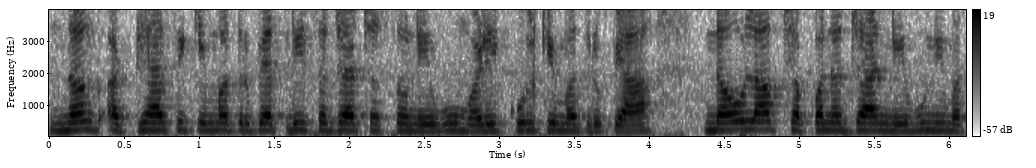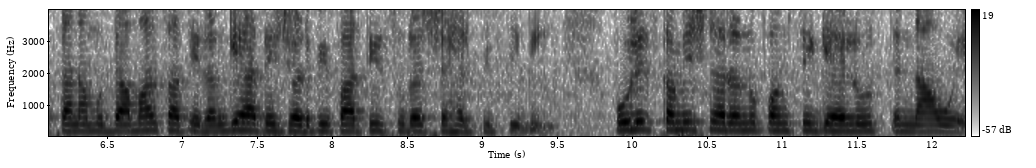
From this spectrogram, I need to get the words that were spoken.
નંગ અઠ્યાસી કિંમત રૂપિયા ત્રીસ હજાર છસો નેવું મળી કુલ કિંમત રૂપિયા નવ લાખ છપ્પન હજાર નેવુંની મત્તાના મુદ્દામાલ સાથે રંગે હાથે ઝડપી પાડતી સુરત શહેર PCB. Police commissioner Anupamsinh Gehlot નાઓએ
